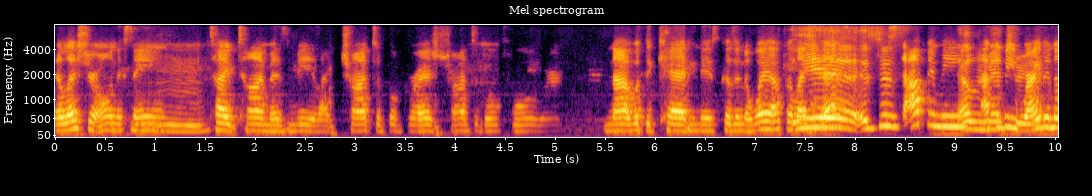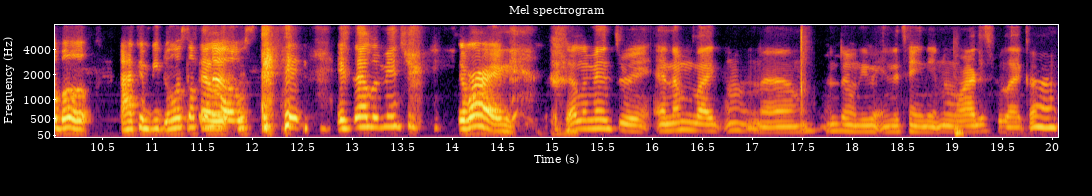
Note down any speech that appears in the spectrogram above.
Unless you're on the same mm-hmm. type time as me, like trying to progress, trying to go forward, not with the cattiness. Because in a way, I feel like yeah, it's just stopping me. I could be writing a book. I can be doing something ele- else. it's elementary. Right. It's elementary. And I'm like, oh no, I don't even entertain it no more. I just be like, oh.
